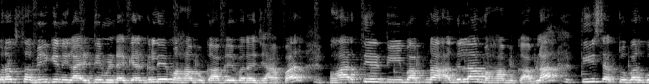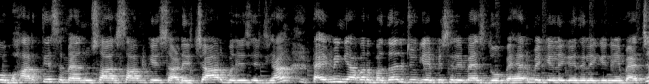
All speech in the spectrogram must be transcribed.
और अब सभी की निगाह टीम इंडिया के अगले महामुकाबले पर है, जहाँ पर भारतीय टीम अपना अगला महामुकाबला तीस अक्टूबर को भारतीय समय अनुसार शाम के साढ़े चार बजे से, जी हाँ टाइमिंग यहाँ पर बदल चुकी है। पिछले मैच दोपहर में खेले गए थे, लेकिन ये मैच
